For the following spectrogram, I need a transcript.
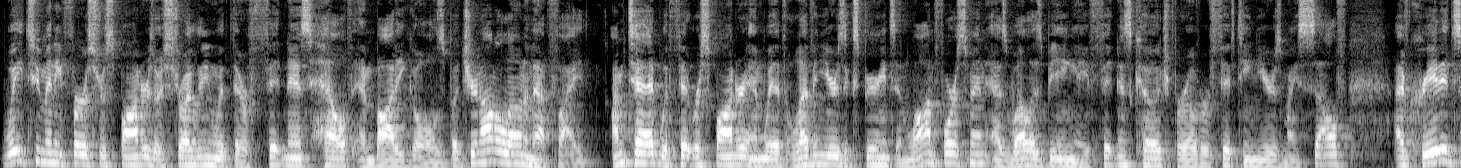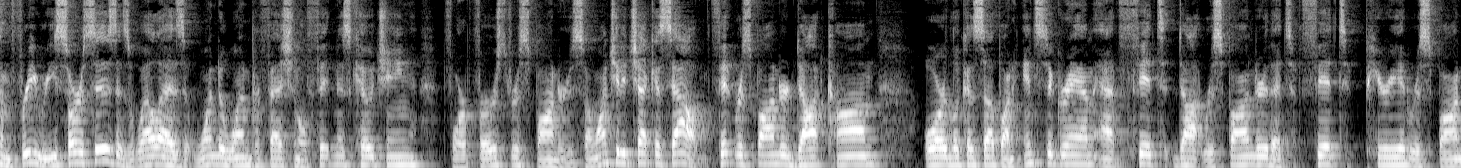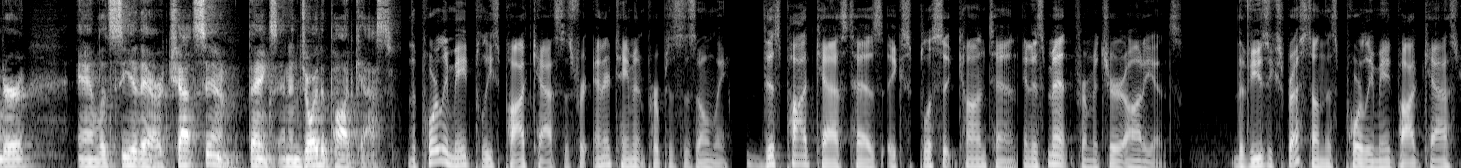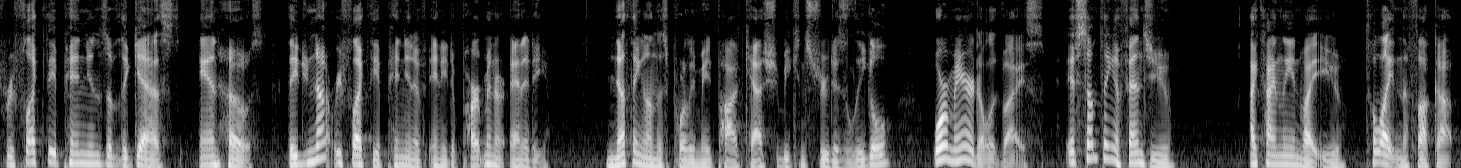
Way too many first responders are struggling with their fitness, health, and body goals, but you're not alone in that fight. I'm Ted with Fit Responder and with 11 years experience in law enforcement as well as being a fitness coach for over 15 years myself. I've created some free resources as well as one-to-one professional fitness coaching for first responders. So I want you to check us out, fitresponder.com or look us up on Instagram at fit.responder. That's fit period responder. And let's see you there. Chat soon. Thanks and enjoy the podcast. The Poorly Made Police podcast is for entertainment purposes only. This podcast has explicit content and is meant for a mature audience. The views expressed on this Poorly Made podcast reflect the opinions of the guest and host. They do not reflect the opinion of any department or entity. Nothing on this Poorly Made podcast should be construed as legal or marital advice. If something offends you, I kindly invite you to lighten the fuck up.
